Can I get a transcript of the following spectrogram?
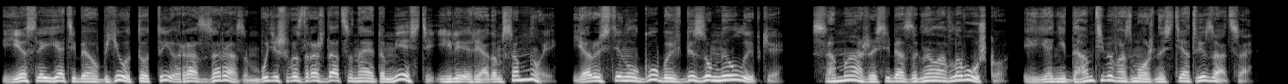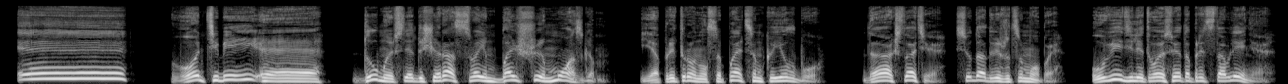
Если я тебя убью, то ты раз за разом будешь возрождаться на этом месте или рядом со мной. Я растянул губы в безумной улыбке. Сама же себя загнала в ловушку, и я не дам тебе возможности отвязаться. э Вот тебе и э Думай в следующий раз своим большим мозгом. Я притронулся пальцем к ее лбу. Да, кстати, сюда движутся мобы. Увидели твое светопредставление.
